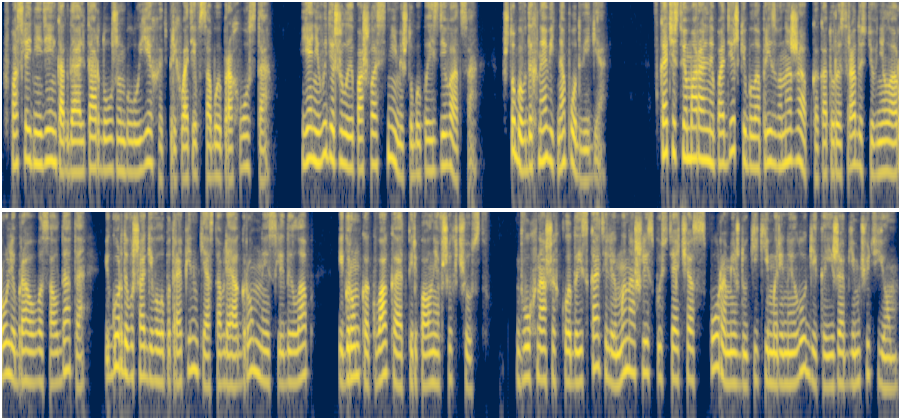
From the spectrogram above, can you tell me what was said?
В последний день, когда альтар должен был уехать, прихватив с собой прохвоста, я не выдержала и пошла с ними, чтобы поиздеваться, чтобы вдохновить на подвиги. В качестве моральной поддержки была призвана жабка, которая с радостью вняла роли бравого солдата и гордо вышагивала по тропинке, оставляя огромные следы лап и громко квакая от переполнявших чувств. Двух наших кладоискателей мы нашли спустя час спора между кикимориной логикой и жабьим чутьем.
